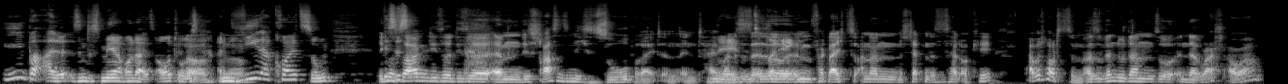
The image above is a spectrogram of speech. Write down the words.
überall sind es mehr Roller als Autos. Genau, An genau. jeder Kreuzung. Ich muss sagen, diese, diese, ähm, die Straßen sind nicht so breit in, in Taiwan. Nee, ist also im Vergleich zu anderen Städten ist es halt okay. Aber trotzdem, also wenn du dann so in der Rush Hour,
